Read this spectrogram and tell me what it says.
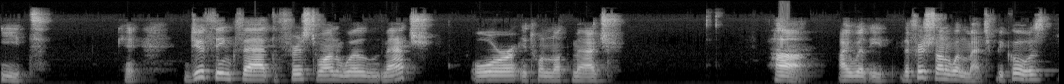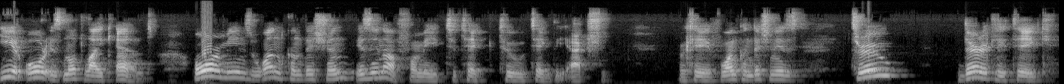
eat Okay. Do you think that the first one will match or it will not match? Ha, I will eat. The first one will match because here or is not like and. Or means one condition is enough for me to take to take the action. Okay, if one condition is true, directly take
